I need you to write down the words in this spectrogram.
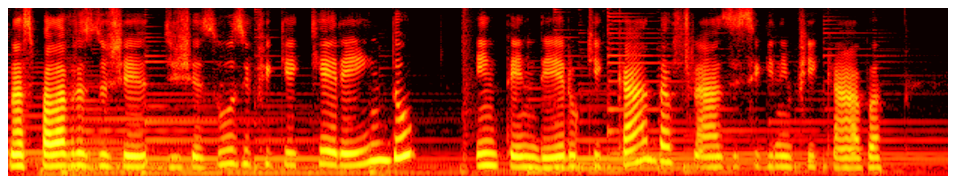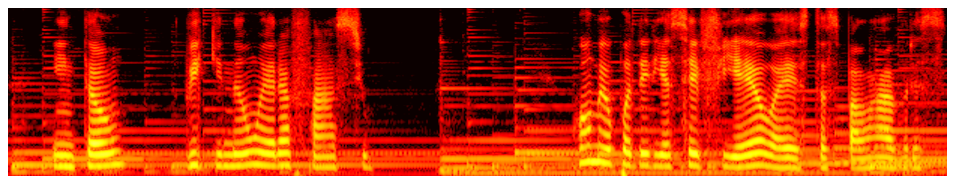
nas palavras de Jesus e fiquei querendo entender o que cada frase significava. Então vi que não era fácil. Como eu poderia ser fiel a estas palavras?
